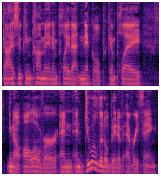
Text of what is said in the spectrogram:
guys who can come in and play that nickel, can play, you know, all over and and do a little bit of everything.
